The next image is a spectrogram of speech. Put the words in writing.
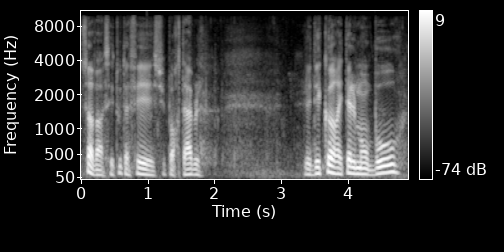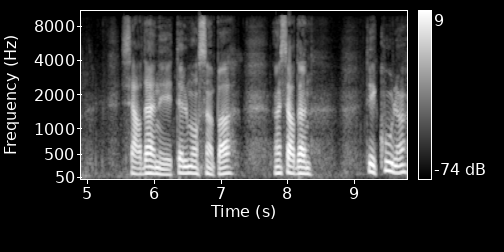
ça va, c'est tout à fait supportable. Le décor est tellement beau, Sardane est tellement sympa. Hein Sardane? T'es cool, hein?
